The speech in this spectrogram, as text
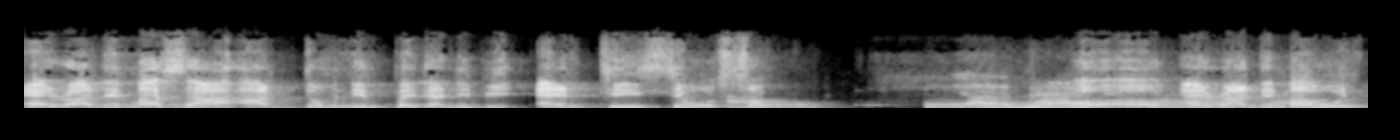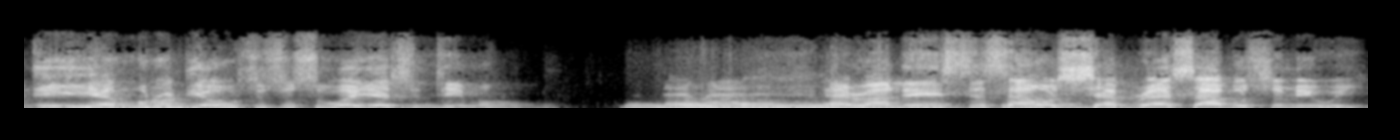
ɛwurade ma saa adum ne mpagya ne bi ɛnti si wo so o ɛwurade ma wo di yie mboro deɛ wosusu so wɔ yesu din mu. Ɛwurade sisan wo hyɛbrɛ saa abosomi wei.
